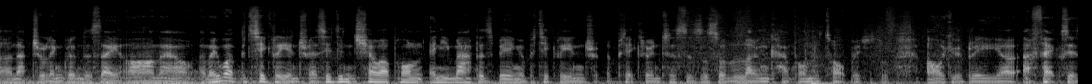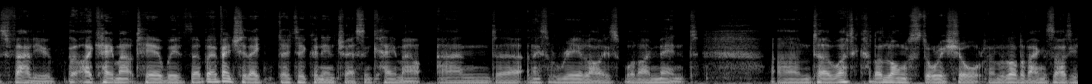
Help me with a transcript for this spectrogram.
uh, Natural England as they are now, and they weren't particularly interested. It didn't show up on any map as being a particularly int- a particular interest. There's a sort of lone cap on the top, which sort of arguably uh, affects its value. But I came out here with, uh, but eventually they, they took an interest and came out, and uh, and they sort of realised what I meant. And uh, well, to cut a long story short, and a lot of anxiety,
